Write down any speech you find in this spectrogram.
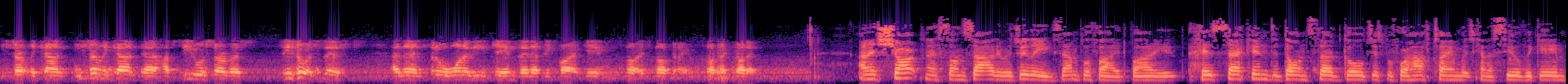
he certainly can't. He certainly can't uh, have zero service, zero assists, and then throw one of these games in every five games. It's not. It's not going to. It's not going to cut it. And his sharpness on Saturday was really exemplified by his second, Don's third goal just before halftime, which kind of sealed the game.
